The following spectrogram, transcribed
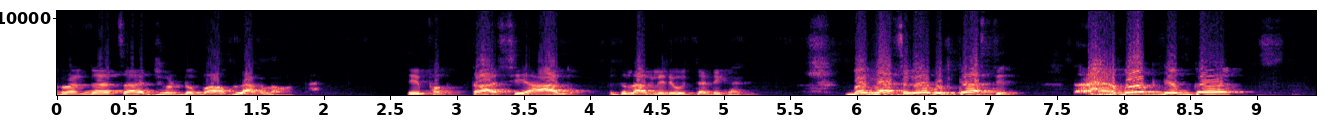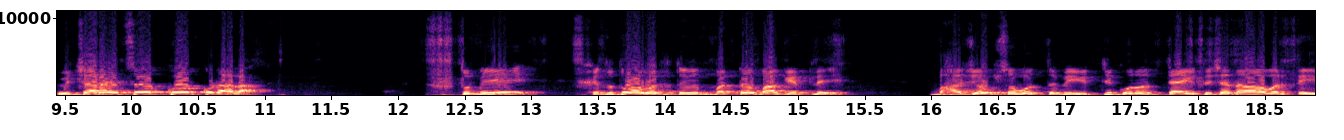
रंगाचा झेंडू लागला होता. हे फक्त अशी आग तिथं लागलेली होती त्या ठिकाणी. मग ह्या सगळ्या गोष्टी असतील. मग नेमकं विचारायचं कोण कोणाला? तुम्ही हिंदुत्वावरती तुम्ही मतं मागितले. भाजपसोबत तुम्ही युती करून त्या युतीच्या नावावरती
